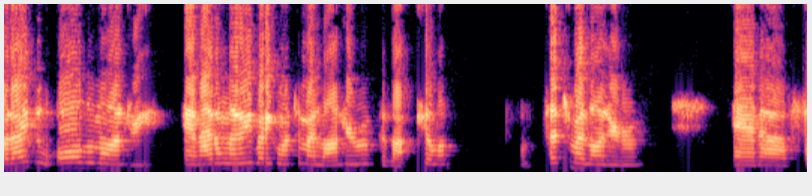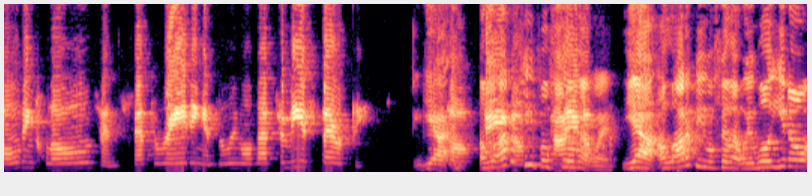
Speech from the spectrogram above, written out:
but I do all the laundry, and I don't let anybody go into my laundry room because I'll kill them. Don't touch my laundry room. And uh, folding clothes and separating and doing all that to me is therapy. Yeah, So, a lot of people feel that way. Yeah, a lot of people feel that way. Well, you know,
